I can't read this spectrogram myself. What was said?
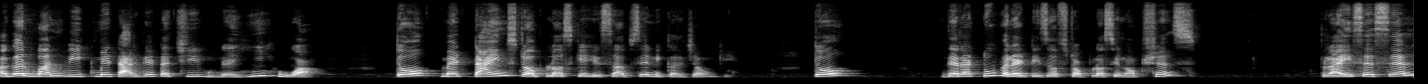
अगर वन वीक में टारगेट अचीव नहीं हुआ तो मैं टाइम स्टॉप लॉस के हिसाब से निकल जाऊँगी। तो there are two varieties of stop loss in options price S L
